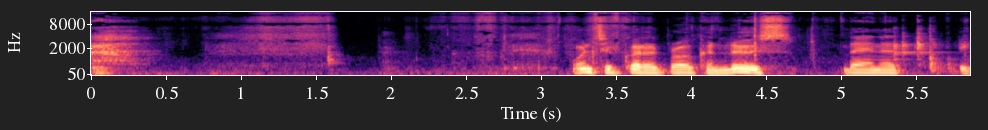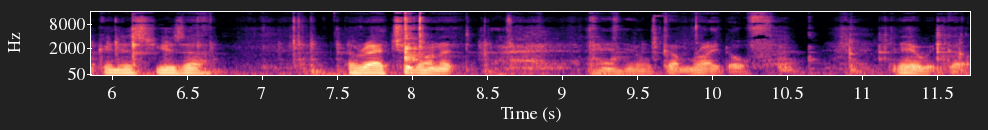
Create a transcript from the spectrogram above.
Once you've got it broken loose, then it, you can just use a, a ratchet on it and it'll come right off. There we go.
